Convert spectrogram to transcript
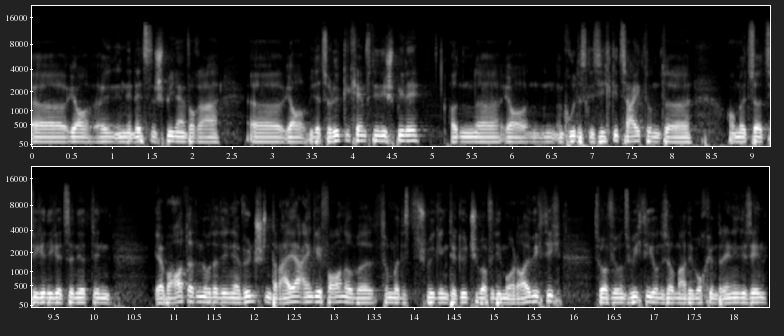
ja, in, den letzten Spielen einfach auch ja, wieder zurückgekämpft in die Spiele, hat ein, ja, ein, gutes Gesicht gezeigt und haben jetzt sicherlich jetzt nicht den erwarteten oder den erwünschten Dreier eingefahren, aber das Spiel gegen Tegucci war für die Moral wichtig. Es war für uns wichtig und das haben wir auch die Woche im Training gesehen.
